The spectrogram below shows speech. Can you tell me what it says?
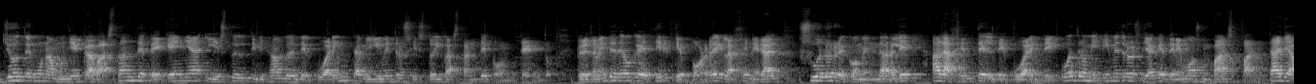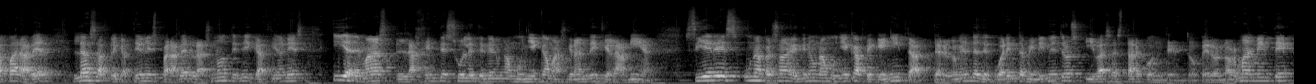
yo tengo una muñeca bastante pequeña y estoy utilizando el de 40 milímetros y estoy bastante contento. Pero también te tengo que decir que por regla general suelo recomendarle a la gente el de 44 milímetros ya que tenemos más pantalla para ver las aplicaciones, para ver las notificaciones y además la gente suele tener una muñeca más grande que la mía. Si eres una persona que tiene una muñeca pequeñita, te recomiendo el de 40 milímetros y vas a estar contento. Pero normalmente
